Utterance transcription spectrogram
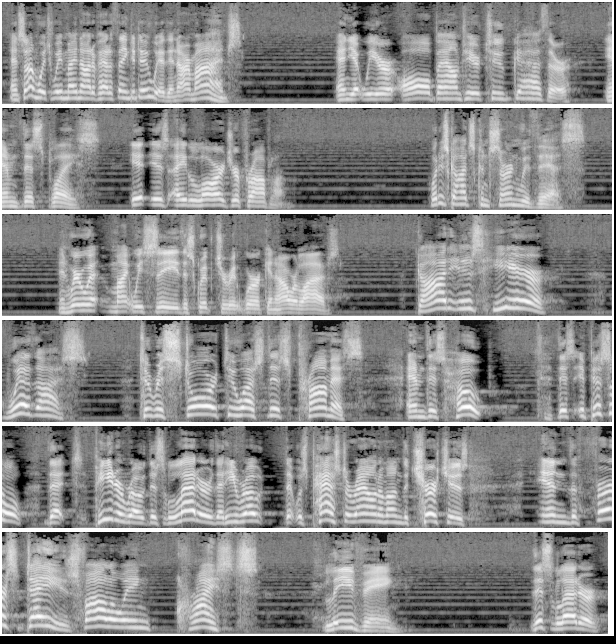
And some which we may not have had a thing to do with in our minds. And yet we are all bound here together in this place. It is a larger problem. What is God's concern with this? And where might we see the scripture at work in our lives? God is here with us to restore to us this promise and this hope. This epistle that Peter wrote, this letter that he wrote that was passed around among the churches in the first days following Christ's leaving. This letter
